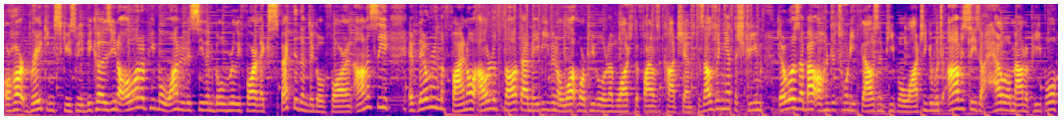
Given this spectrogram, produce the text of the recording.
or heartbreaking, excuse me, because, you know, a lot of people wanted to see them go really far and expected them to go far, and honestly, if they were in the final, I would have thought that maybe even a lot more people would have watched the finals of COD Champs, because I was looking at the stream, there was about 120,000 people watching it, which obviously is a hell of a amount of people.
